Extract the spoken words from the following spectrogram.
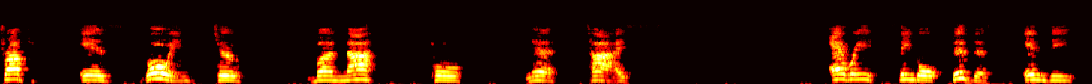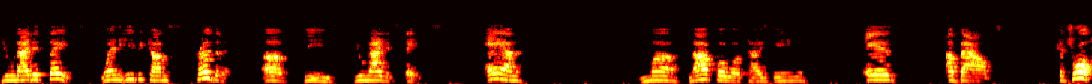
Trump is going to monopolize every single business in the United States when he becomes president of the United States. And monopolizing is about control.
